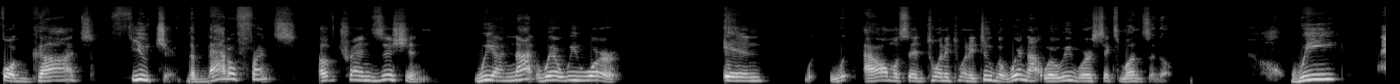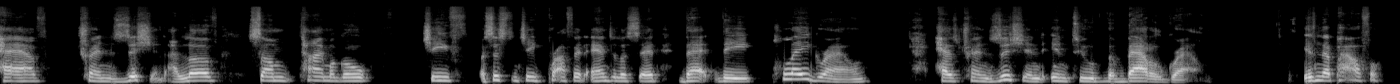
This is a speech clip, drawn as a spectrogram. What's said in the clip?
for God's future, the battlefronts of transition. We are not where we were in, I almost said 2022, but we're not where we were six months ago. We have transitioned. I love some time ago, Chief Assistant Chief Prophet Angela said that the playground has transitioned into the battleground. Isn't that powerful?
